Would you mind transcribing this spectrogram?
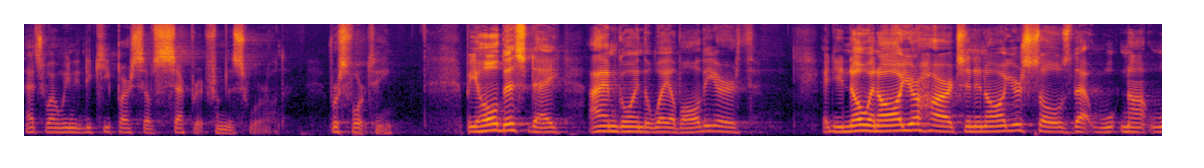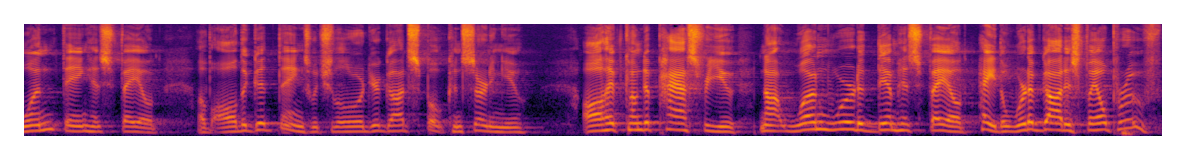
That's why we need to keep ourselves separate from this world. Verse 14 Behold, this day I am going the way of all the earth. And you know in all your hearts and in all your souls that not one thing has failed of all the good things which the Lord your God spoke concerning you. All have come to pass for you. Not one word of them has failed. Hey, the word of God is fail proof.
